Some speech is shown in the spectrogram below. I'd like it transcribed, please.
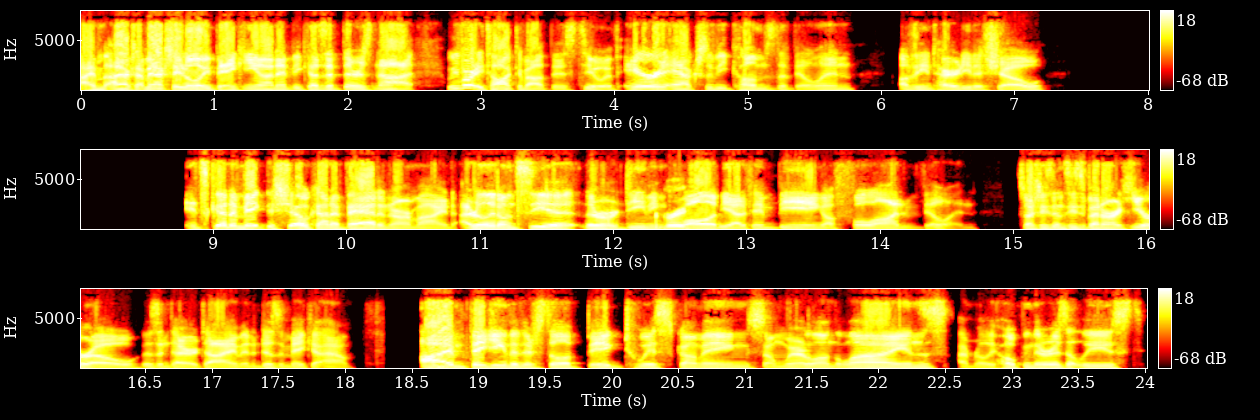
I'm actually, I'm actually really banking on it because if there's not, we've already talked about this too. If Eren actually becomes the villain of the entirety of the show, it's going to make the show kind of bad in our mind. I really don't see it the redeeming Agree. quality out of him being a full-on villain, especially since he's been our hero this entire time, and it doesn't make it out. I'm thinking that there's still a big twist coming somewhere along the lines. I'm really hoping there is at least.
